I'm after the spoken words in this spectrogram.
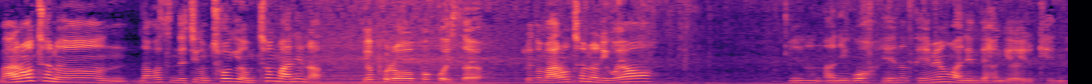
15,000원 나갔는데 지금 촉이 엄청 많이 나, 옆으로 뻗고 있어요. 그래도 15,000원이고요. 얘는 아니고 얘는 대명환인데 한 개가 이렇게 있네.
